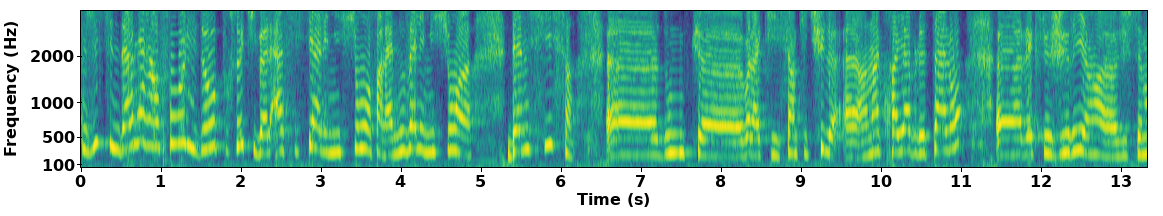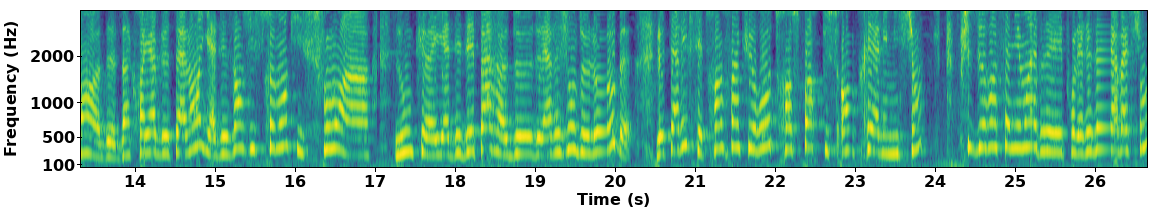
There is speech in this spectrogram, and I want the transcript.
j'ai juste une dernière info, Ludo, pour ceux qui veulent assister à l'émission, enfin la nouvelle émission euh, d'M6, euh, donc voilà, qui s'intitule Un incroyable talent, avec le jury hein, euh, justement de- d'incroyable talent. Il y a des enregistrements qui se font, euh, donc euh, il y a des départs de, de la région de l'Aube. Le tarif c'est 35 euros, transport plus entrée à l'émission. Plus de renseignements pour les réservations,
